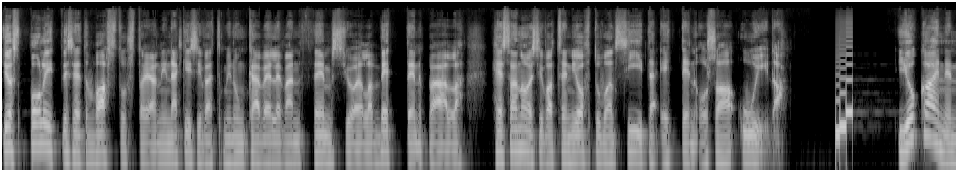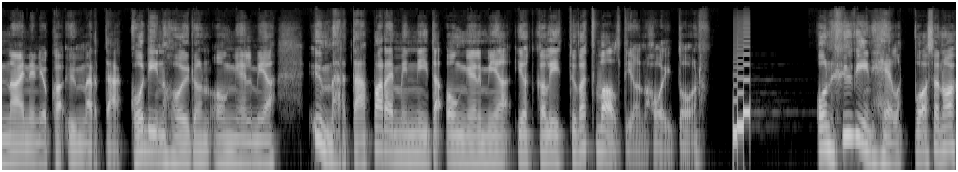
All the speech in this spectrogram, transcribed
Jos poliittiset vastustajani näkisivät minun kävelevän Thamesjoella vetten päällä, he sanoisivat sen johtuvan siitä, etten osaa uida – Jokainen nainen, joka ymmärtää kodinhoidon ongelmia, ymmärtää paremmin niitä ongelmia, jotka liittyvät valtionhoitoon. On hyvin helppoa sanoa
